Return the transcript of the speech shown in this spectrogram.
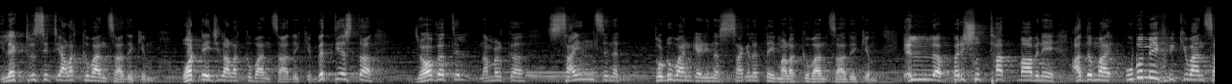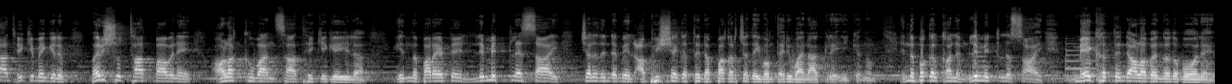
ഇലക്ട്രിസിറ്റി അളക്കുവാൻ സാധിക്കും. വോൾട്ടേജിൽ അളക്കുവാൻ സാധിക്കും. വ്യത്യസ്ത ലോകത്തിൽ നമ്മൾക്ക് സയൻസിന് തൊടുവാൻ കഴിയുന്ന സകലത്തെ മടക്കുവാൻ സാധിക്കും. എല്ലാ പരിശുദ്ധാത്മാവിനെ അതുമായി ഉപമേഖിക്കുവാൻ സാധിക്കുമെങ്കിലും പരിശുദ്ധാത്മാവിനെ അളക്കുവാൻ സാധിക്കുകയില്ല. ഇന്ന് പറയട്ടെ ലിമിറ്റ്ലെസ് ആയി ചിലതിന്റെ മേൽ അഭിഷേകത്തിന്റെ പകർച്ച ദൈവം തരുവാൻ ആഗ്രഹിക്കുന്നു. ഇന്ന് പകൽക്കാലം ലിമിറ്റ്ലെസ് ആയി മേഘത്തിന്റെ അളവ് എന്നതുപോലെ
